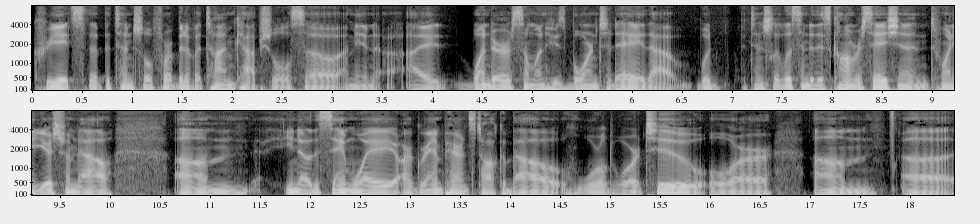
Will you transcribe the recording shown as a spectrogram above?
creates the potential for a bit of a time capsule. So i mean i wonder someone who's born today that would potentially listen to this conversation 20 years from now um, you know, the same way our grandparents talk about World War II or um, uh,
